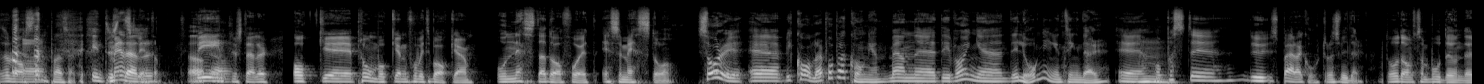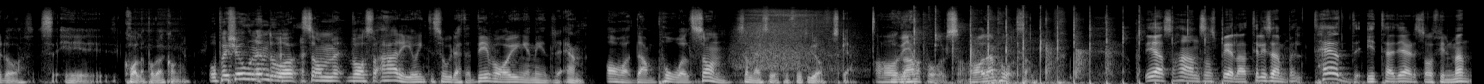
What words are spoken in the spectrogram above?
rasen på något sätt. Interstellar. Ja. Vi är Interstellar. Och eh, plånboken får vi tillbaka. Och nästa dag får jag ett sms då. Sorry, eh, vi kollar på balkongen, men eh, det, var inga, det låg ingenting där. Eh, Hoppas det, du spärrar korten och så vidare. Då de som bodde under då eh, kollade på balkongen. Och personen då som var så arg och inte såg detta, det var ju ingen mindre än Adam Pålsson som jag ser på Fotografiska. Adam Pålsson. Adam Pålsson, Det är alltså han som spelar till exempel Ted i Ted Gärdestad-filmen.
